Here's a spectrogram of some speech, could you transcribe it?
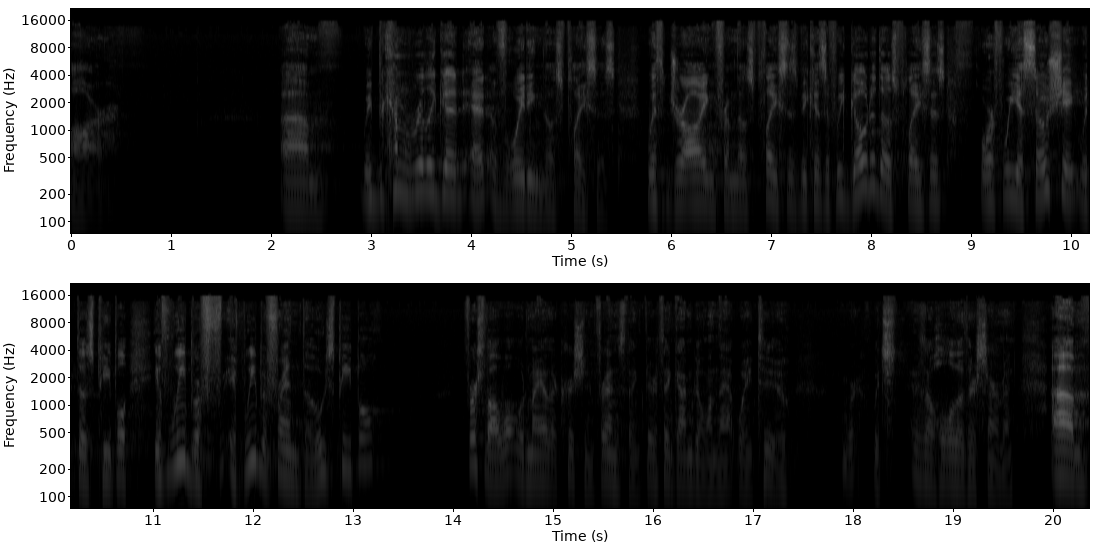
are. Um, We've become really good at avoiding those places, withdrawing from those places, because if we go to those places or if we associate with those people, if we, bef- if we befriend those people, first of all, what would my other Christian friends think? They think I'm going that way too, which is a whole other sermon. Um,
